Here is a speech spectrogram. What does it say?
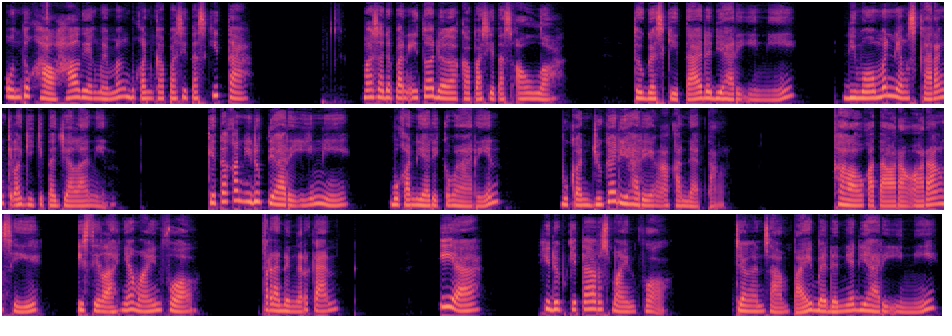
untuk hal-hal yang memang bukan kapasitas kita. Masa depan itu adalah kapasitas Allah. Tugas kita ada di hari ini, di momen yang sekarang lagi kita jalanin. Kita kan hidup di hari ini, bukan di hari kemarin, bukan juga di hari yang akan datang. Kalau kata orang-orang sih, istilahnya mindful. Pernah denger kan? Iya, hidup kita harus mindful. Jangan sampai badannya di hari ini,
